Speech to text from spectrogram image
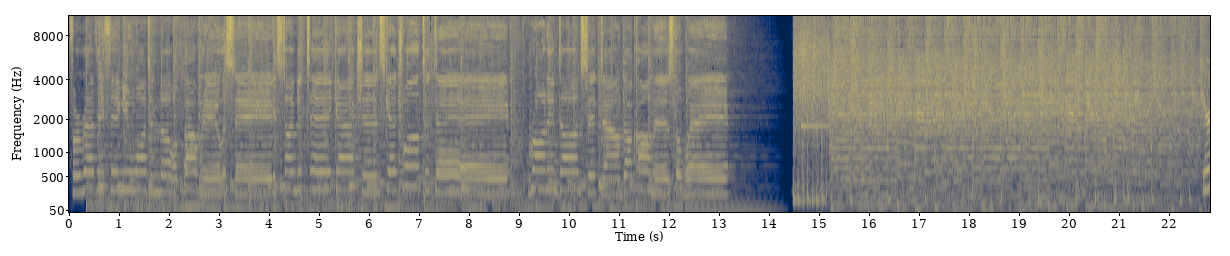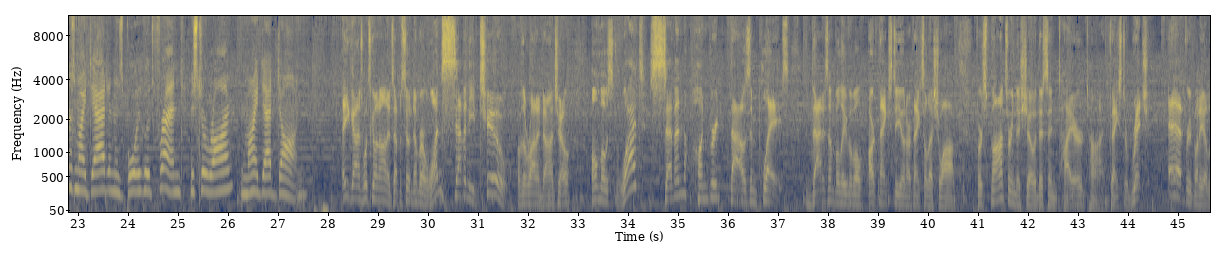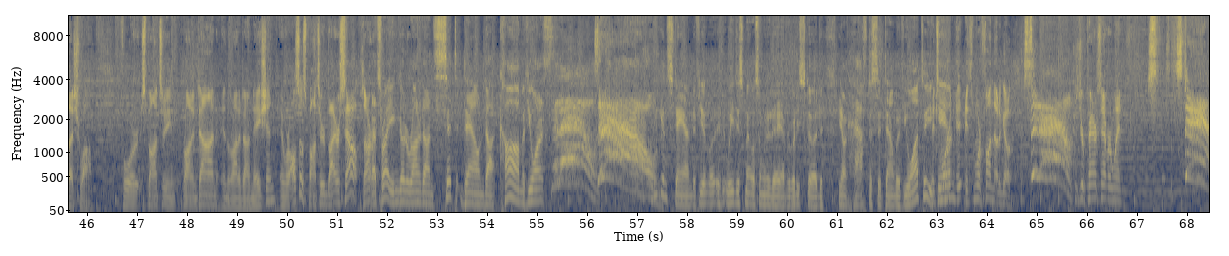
For everything you want to know about real estate, it's time to take action. Schedule today. Ron and Don sit down.com is the way. Here's my dad and his boyhood friend, Mr. Ron, and my dad, Don. Hey, you guys, what's going on? It's episode number 172 of the Ron and Don Show. Almost what? 700,000 plays. That is unbelievable. Our thanks to you and our thanks to Les Schwab for sponsoring the show this entire time. Thanks to Rich, everybody at Les Schwab for sponsoring Ron and Don and the Ron and Don Nation. And we're also sponsored by ourselves, aren't That's right. You can go to ronanddonsitdown.com if you want to sit down. Sit down. You can stand. If you, if we just met with someone today, everybody stood. You don't have to sit down, but if you want to, you It's more, can. it- it's more fun, though, to go, sit down! Because your parents never went, "S- stand!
